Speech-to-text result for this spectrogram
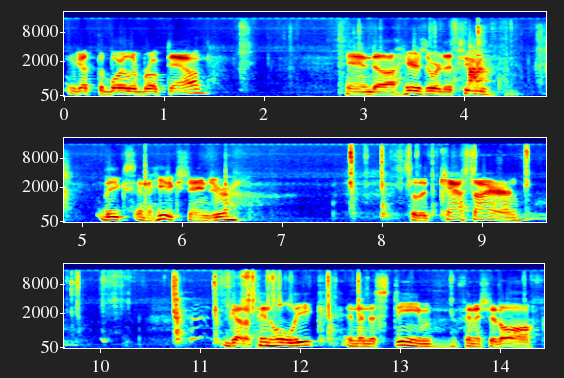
We got the boiler broke down. And uh, here's where the two leaks in the heat exchanger. So the cast iron got a pinhole leak and then the steam finished it off.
